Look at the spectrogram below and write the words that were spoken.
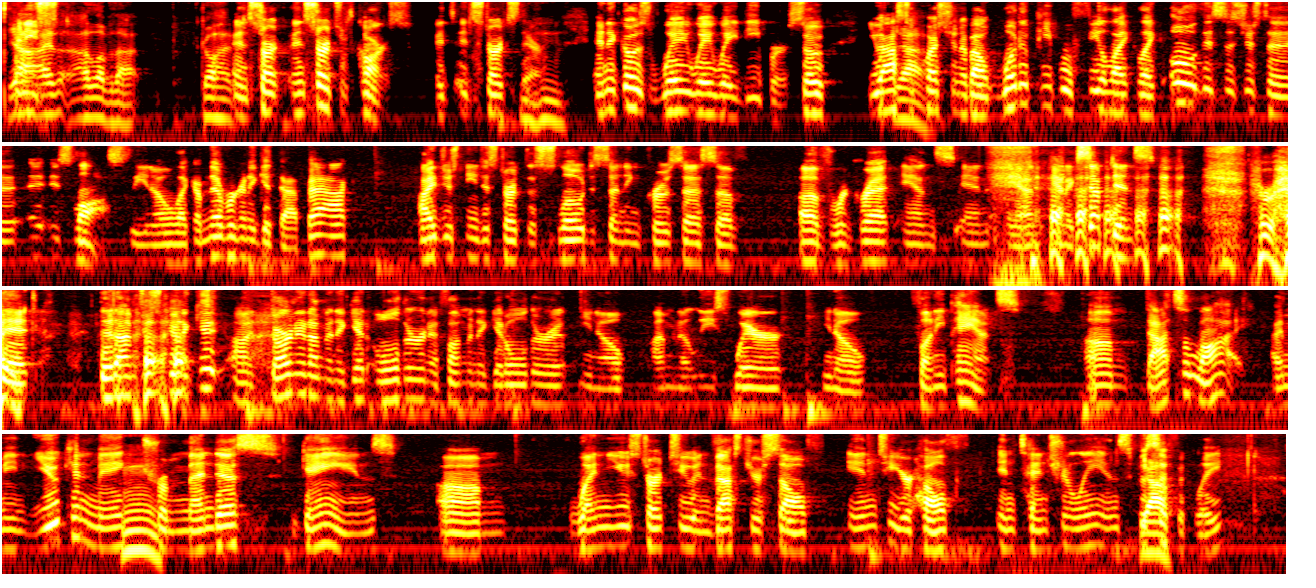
Yeah, I, I, love that. Go ahead. And start and starts with CARs. It, it starts there. Mhm. and it goes way way way deeper so you asked Yeah. a question about what do people feel like like oh this is just a it's lost you know like i'm never going to get that back i just need to start the slow descending process of of regret and and and, and acceptance right. that that i'm just going to get uh, darn it i'm going to get older and if i'm going to get older you know i'm going to at least wear you know funny pants um, that's a lie i mean you can make Mm. tremendous gains um, when you start to invest yourself into your health intentionally and specifically,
